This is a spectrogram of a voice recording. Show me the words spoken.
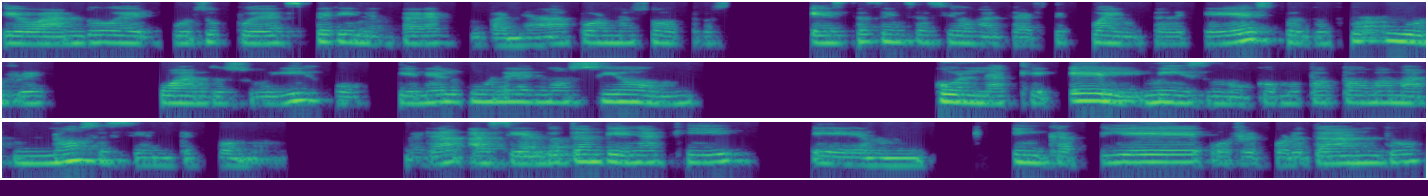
llevando el curso pueda experimentar acompañada por nosotros esta sensación al darse cuenta de que esto es lo que ocurre cuando su hijo tiene alguna emoción con la que él mismo, como papá o mamá, no se siente cómodo, ¿verdad? Haciendo también aquí em, hincapié o recordando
